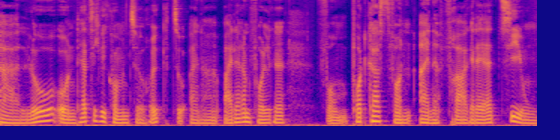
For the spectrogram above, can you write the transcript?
Hallo und herzlich willkommen zurück zu einer weiteren Folge vom Podcast von Eine Frage der Erziehung.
